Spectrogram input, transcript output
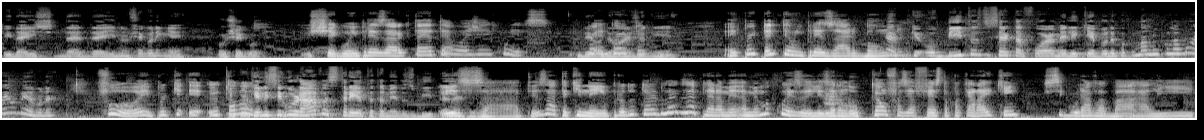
E daí, da- daí não chegou ninguém. Ou chegou. Chegou o empresário que tá aí até hoje aí com eles. Deu, é, deu uma ajudinha. É importante ter um empresário bom, É, né? porque o Beatles, de certa forma, ele quebrou depois que o maluco lá morreu mesmo, né? Foi, porque eu, tava. Porque ele segurava as tretas também dos Beatles. né? Exato, exato. É que nem o produtor do Led Zeppelin, era a me- a mesma coisa. Eles eram loucão, fazia festa pra caralho, e quem segurava a barra ali,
